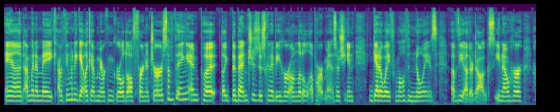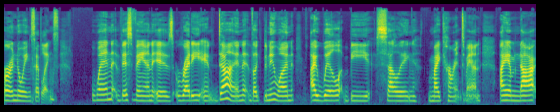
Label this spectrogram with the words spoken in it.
And I'm gonna make, I think I'm gonna get like an American Girl doll furniture or something and put like the bench is just gonna be her own little apartment so she can get away from all the noise of the other dogs, you know, her her annoying siblings. When this van is ready and done, like the new one, I will be selling my current van. I am not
